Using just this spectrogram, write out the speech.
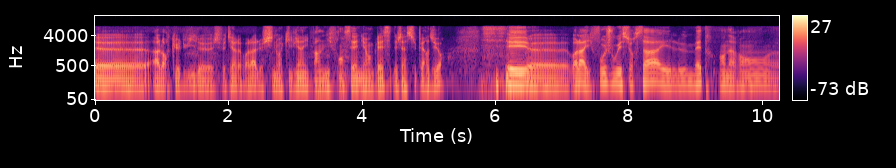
Euh, alors que lui, le, je veux dire, le, voilà, le chinois qui vient, il parle ni français ni anglais, c'est déjà super dur. et euh, voilà, il faut jouer sur ça et le mettre en avant euh,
